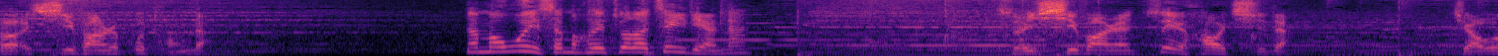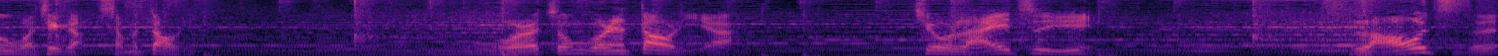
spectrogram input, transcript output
和西方是不同的。那么为什么会做到这一点呢？所以西方人最好奇的就要问我这个什么道理？我说中国人道理啊，就来自于老子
